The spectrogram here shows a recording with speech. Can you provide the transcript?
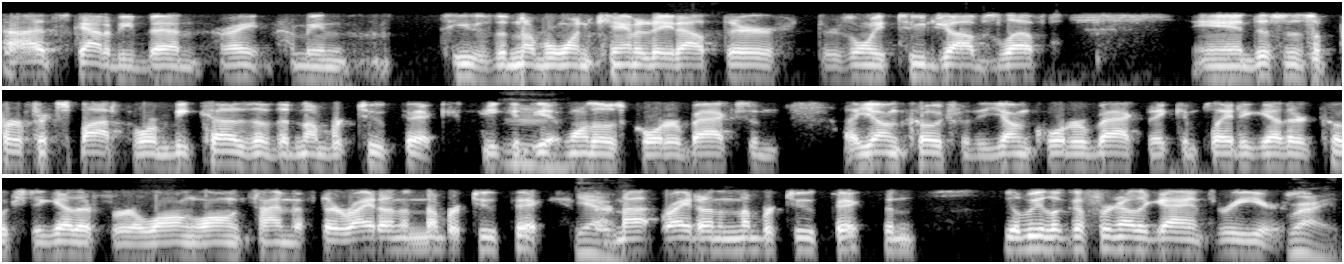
Uh, it's got to be Ben, right? I mean, he's the number one candidate out there. There's only two jobs left and this is a perfect spot for him because of the number two pick. He could mm. get one of those quarterbacks and a young coach with a young quarterback. They can play together, coach together for a long, long time. If they're right on the number two pick, Yeah. if they're not right on the number two pick, then you'll be looking for another guy in three years. Right.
